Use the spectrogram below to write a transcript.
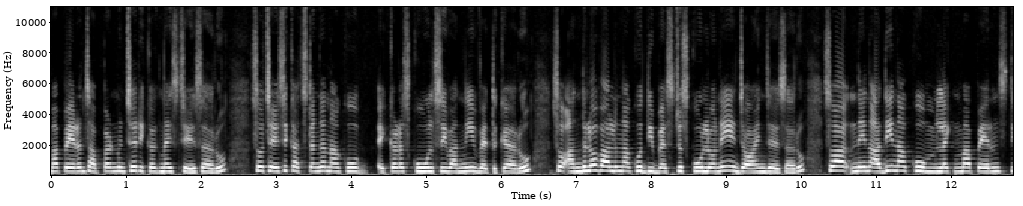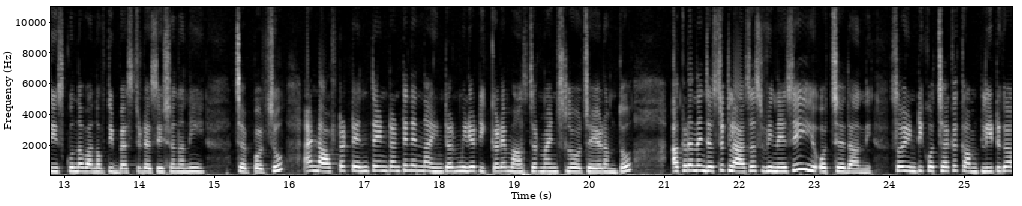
మా పేరెంట్స్ అప్పటి నుంచే రికగ్నైజ్ చేశారు. సో చేసి ఖచ్చితంగా నాకు ఎక్కడ స్కూల్స్ ఇవన్నీ వెతికారు. సో అందులో వాళ్ళు నాకు ది బెస్ట్ స్కూల్లోనే జాయిన్ చేశారు. సో నేను అది నాకు లైక్ మా పేరెంట్స్ తీసుకున్న one of the best decision అని చెప్పొచ్చు. అండ్ ఆఫ్టర్ టెన్త్ ఏంటంటే నేను నా ఇంటర్మీడియట్ ఇక్కడే మాస్టర్ మైండ్స్లో చేయడంతో అక్కడ నేను జస్ట్ క్లాసెస్ వినేసి వచ్చేదాన్ని. సో ఇంటికి వచ్చాక కంప్లీట్గా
